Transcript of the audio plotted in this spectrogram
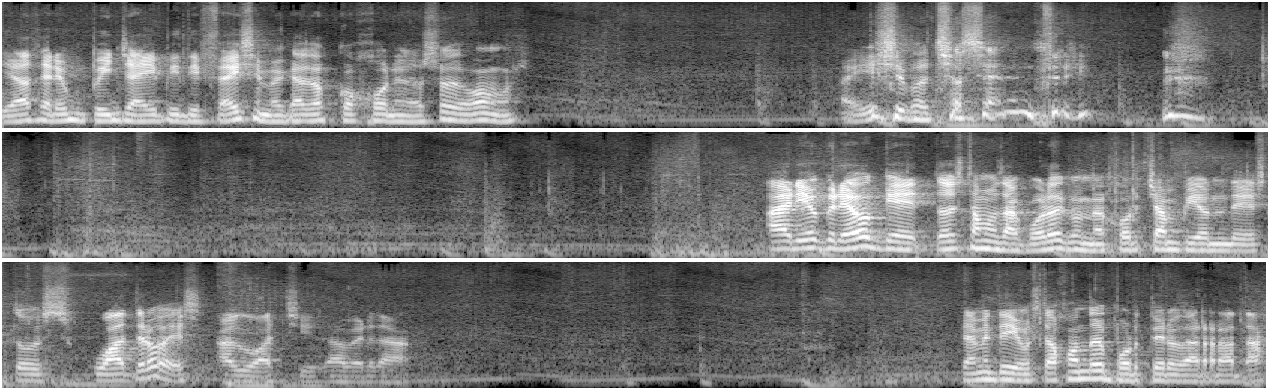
Yo haceré un pinche ahí Pityface y me caen los cojones los suelo, vamos. Ahí se va a echarse entre. A ver, yo creo que todos estamos de acuerdo que el mejor campeón de estos cuatro es Aluachi, la verdad. Realmente digo, está jugando de portero la rata.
